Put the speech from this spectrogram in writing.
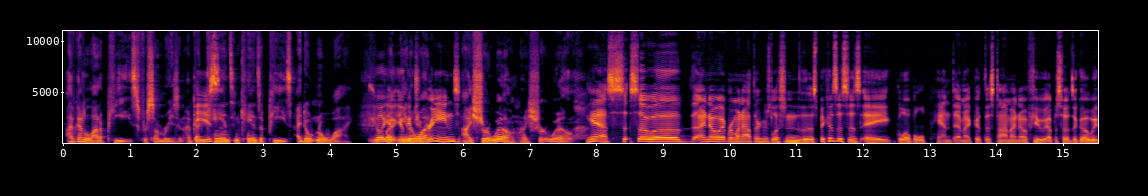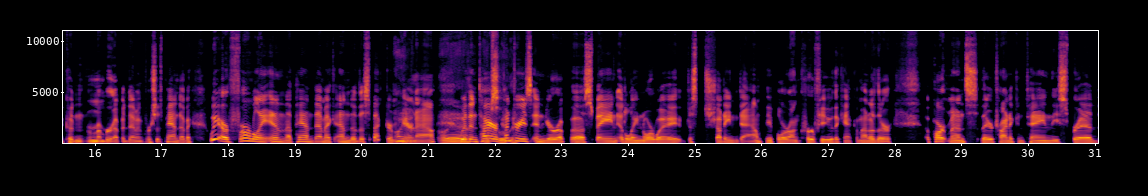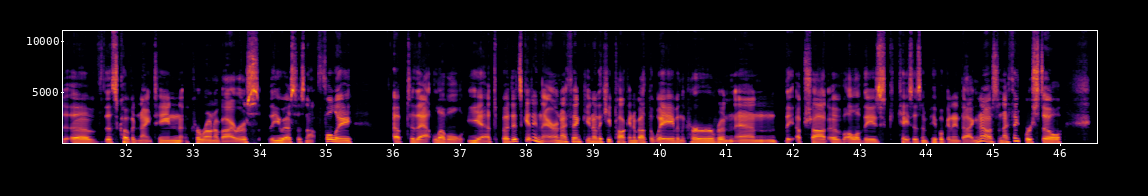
I've got a lot of peas for some reason. I've got Peas? cans and cans of peas. I don't know why. You'll, But you'll you get your what? greens. I sure will. I sure will. Yes. So uh, I know everyone out there who's listening to this, because this is a global pandemic at this time. I know a few episodes ago we couldn't remember epidemic versus pandemic. We are firmly in the pandemic end of the spectrum Oh, here yeah. now. Oh yeah. With entire absolutely. countries in Europe, uh, Spain, Italy, Norway, just shutting down. People are on curfew. They can't come out of their apartments. They're trying to contain the spread of this COVID 19 coronavirus. The U.S. is not fully up to that level yet, but it's getting there. And I think, you know, they keep talking about the wave and the curve and, and the upshot of all of these cases and people getting diagnosed. And I think we're still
